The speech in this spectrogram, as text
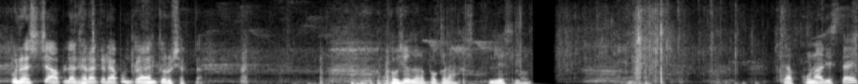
पुनश्च आपल्या घराकडे आपण प्रयाण करू शकता. कौशल जरा पकडा. लेस लाव त्या कुणा दिसत आहेत?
